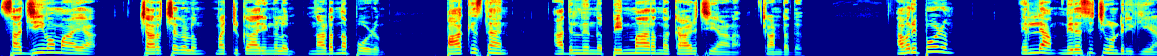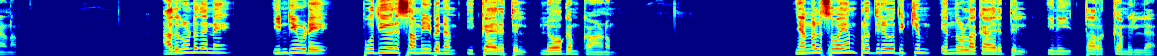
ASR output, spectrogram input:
സജീവമായ ചർച്ചകളും മറ്റു കാര്യങ്ങളും നടന്നപ്പോഴും പാകിസ്ഥാൻ അതിൽ നിന്ന് പിന്മാറുന്ന കാഴ്ചയാണ് കണ്ടത്. അവർ ഇപ്പോഴും എല്ലാം നിരസിച്ചുകൊണ്ടിരിക്കുകയാണ്. അതുകൊണ്ട് തന്നെ ഇന്ത്യയുടെ പുതിയൊരു സമീപനം ഇക്കാര്യത്തിൽ ലോകം കാണും. ഞങ്ങൾ സ്വയം പ്രതിരോധിക്കും എന്നുള്ള കാര്യത്തിൽ ഇനി തർക്കമില്ല.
